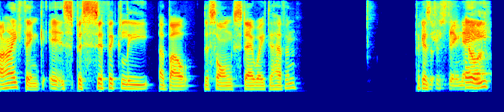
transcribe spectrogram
I think it is specifically about the song "Stairway to Heaven" because Interesting. Now, a.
